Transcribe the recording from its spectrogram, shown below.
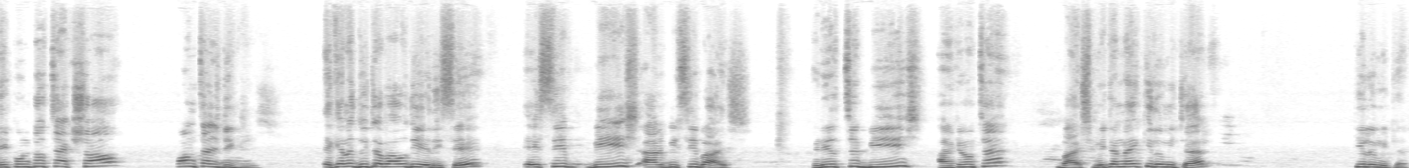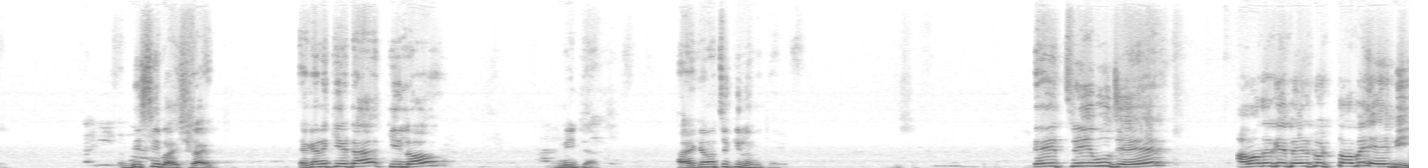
এই কোণটা হচ্ছে একশো পঞ্চাশ ডিগ্রি। এখানে দুইটা বাহু দিয়ে দিছে। এসি বিশ আর বিসি বাইশ। এটি হচ্ছে বিশ আর এখানে হচ্ছে বাইশ। মিটার নাই, কিলোমিটার। কিলোমিটার। বিসি বাইশ রাইট এখানে কি এটা? কিলো মিটার। আর এখানে হচ্ছে কিলোমিটার? এই ত্রিভুজের আমাদেরকে বের করতে হবে এবি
